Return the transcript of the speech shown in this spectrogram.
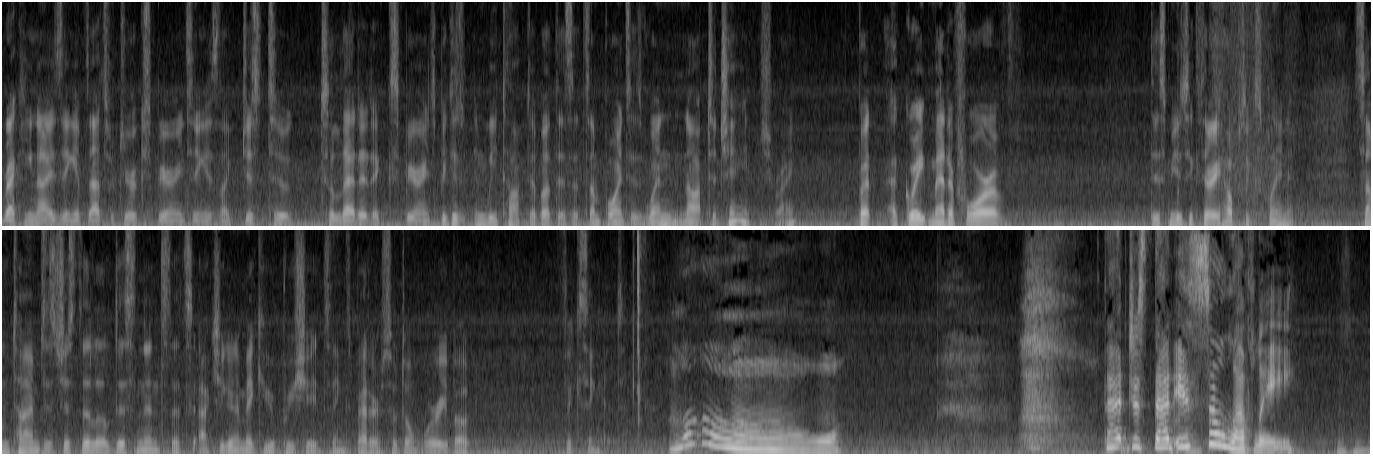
recognizing if that's what you're experiencing is like just to to let it experience because and we talked about this at some points is when not to change, right? But a great metaphor of this music theory helps explain it. Sometimes it's just a little dissonance that's actually going to make you appreciate things better. So don't worry about fixing it. Oh. That just that right. is so lovely. Mm-hmm.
